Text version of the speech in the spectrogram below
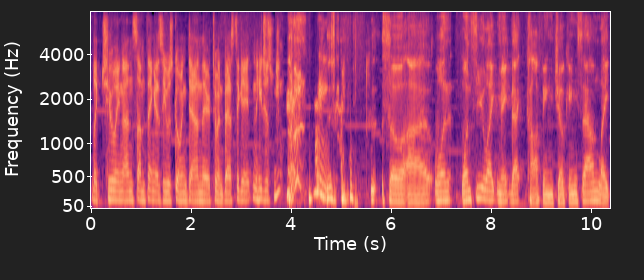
like chewing on something as he was going down there to investigate, and he just so uh one once you like make that coughing choking sound like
